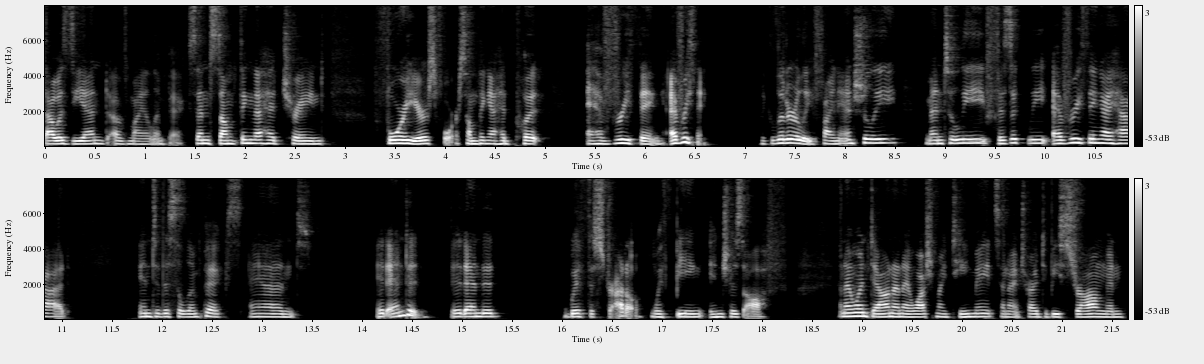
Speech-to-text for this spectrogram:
that was the end of my Olympics and something that I had trained four years for, something I had put everything, everything, like literally financially, mentally, physically, everything I had into this Olympics. And it ended. It ended with the straddle, with being inches off. And I went down and I watched my teammates and I tried to be strong and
